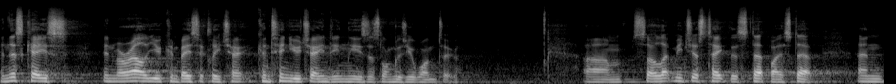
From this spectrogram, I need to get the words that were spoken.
In this case, in Morel, you can basically continue changing these as long as you want to. Um, so let me just take this step by step. And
